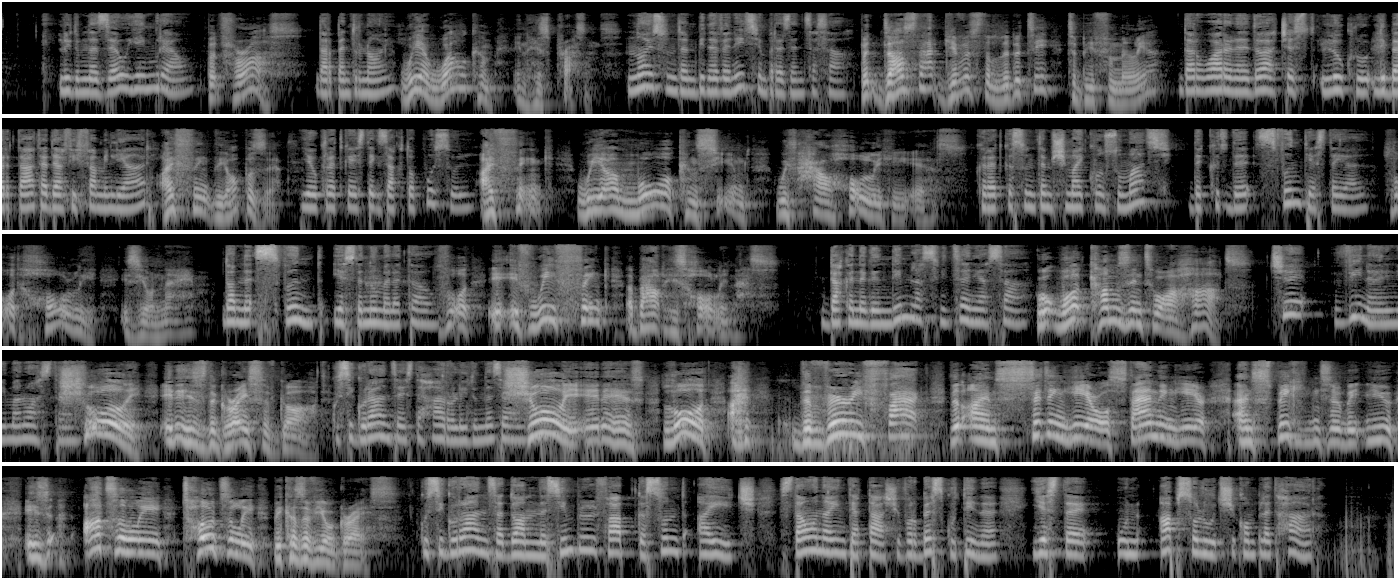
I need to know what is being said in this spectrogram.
lui Dumnezeu, ei mureau. But for us, Dar pentru noi, we are welcome in his presence. noi suntem bineveniți în prezența sa. But does that give us the liberty to be familiar? Dar oare ne dă acest lucru libertatea de a fi familiari? I think the opposite. Eu cred că este exact opusul. I think we are more consumed with how holy he is. Cred că suntem și mai consumați decât de sfânt este El. Lord, holy is your name. Doamne, sfânt este numele Tău. Lord, i- if we think about his holiness, Dacă ne gândim la sfințenia sa, wh- what comes into our hearts? ce vine în inima noastră. Surely it is the grace of God. Cu siguranță este harul lui Dumnezeu. Surely it is. Lord, I, the very fact that I am sitting here or standing here and speaking to you is utterly, totally because of your grace. Cu siguranță, Doamne, simplul fapt că sunt aici, stau înaintea Ta și vorbesc cu Tine, este un absolut și complet har.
